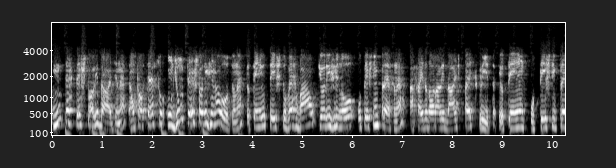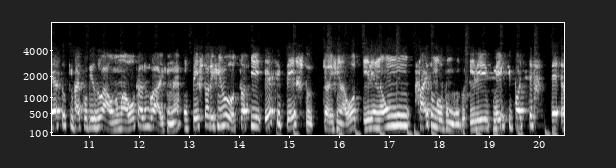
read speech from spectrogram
intertextualidade, né? É um processo onde um texto origina outro, né? Eu tenho o texto verbal que originou o texto impresso, né? A saída da oralidade para a escrita. Eu tenho o texto impresso que vai para o visual, numa outra linguagem, né? Um texto origina o outro. Só que esse texto que origina outro, ele não faz um novo mundo. Ele meio que pode ser é, é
